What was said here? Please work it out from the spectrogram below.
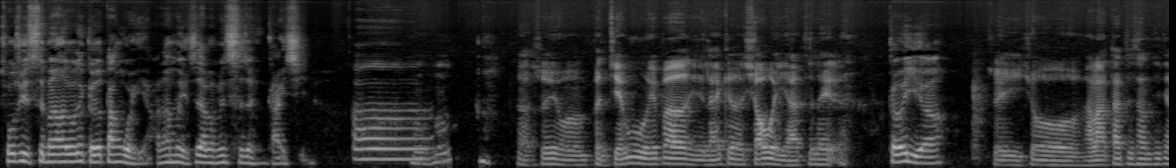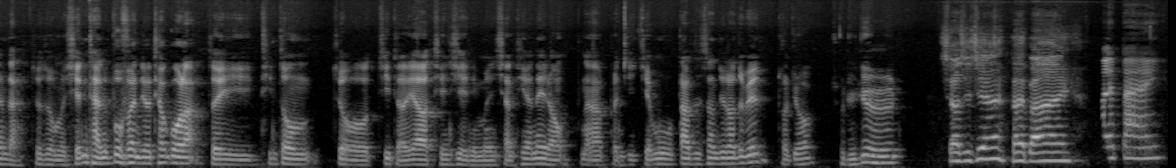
出去吃饭，他说那个当尾牙，他们也是在旁边吃的很开心。嗯哦。哼，啊，所以我们本节目要不要也来个小尾牙之类的？可以啊，所以就好了，大致上是这样的，就是我们闲谈的部分就跳过了，所以听众就记得要填写你们想听的内容。那本期节目大致上就到这边，大家下期见。下期见，拜拜。拜拜。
